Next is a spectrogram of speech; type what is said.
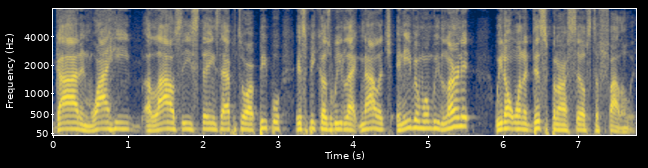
God and why he allows these things to happen to our people, it's because we lack knowledge. And even when we learn it, we don't want to discipline ourselves to follow it.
